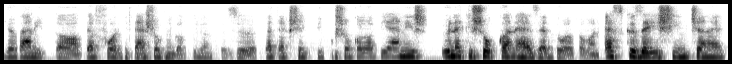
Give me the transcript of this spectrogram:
nyilván itt a deformitások, meg a különböző betegségtípusok alapján is, őnek is sokkal nehezebb dolga van. Eszközei sincsenek,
